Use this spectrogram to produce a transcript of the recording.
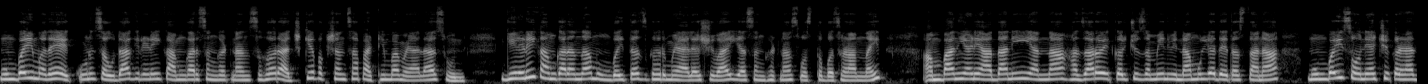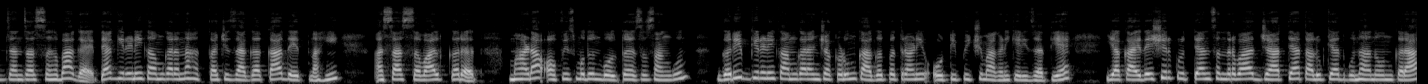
मुंबईमध्ये एकूण चौदा गिरणी कामगार संघटनांसह राजकीय पक्षांचा पाठिंबा मिळाला असून गिरणी कामगारांना मुंबईतच घर मिळाल्याशिवाय या संघटना स्वस्त बसणार नाहीत. अंबानी आणि अदानी यांना हजारो एकरची जमीन विनामूल्य देत असताना मुंबई सोन्याची करण्यात ज्यांचा सहभाग आहे त्या गिरणी कामगारांना हक्काची जागा का देत नाही असा सवाल करत म्हाडा ऑफिसमधून बोलतोय असं सांगून गरीब गिरणी कामगारांच्याकडून कागदपत्र आणि ओटीपीची मागणी केली जाते या कायदेशीर कृत्यांसंदर्भात ज्या त्या तालुक्यात गुन्हा नोंद करा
